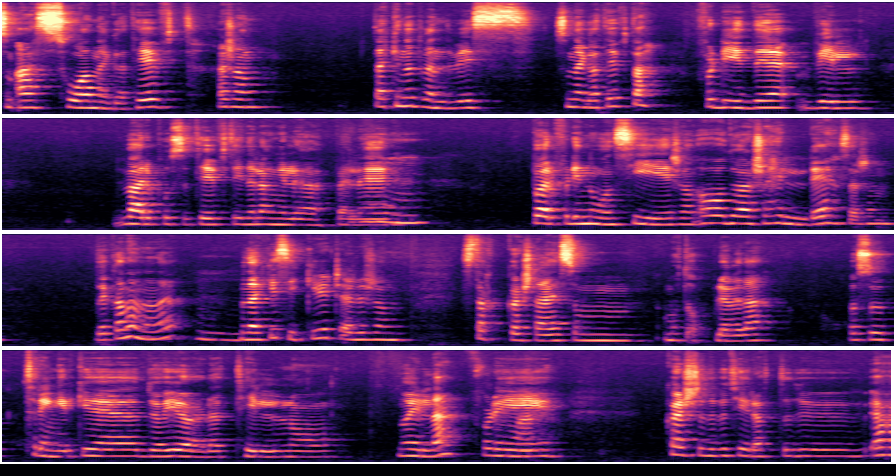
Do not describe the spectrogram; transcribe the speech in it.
som er så negativt, er sånn Det er ikke nødvendigvis så negativt, da. Fordi det vil være positivt i det lange løpet, eller Mm. bare fordi noen sier sånn 'Å, du er så heldig', så er det sånn Det kan hende, det. Mm. Men det er ikke sikkert. Eller sånn Stakkars deg som måtte oppleve det. Og så trenger ikke du å gjøre det til noe, noe ille. Fordi Nei. kanskje det betyr at du ja,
